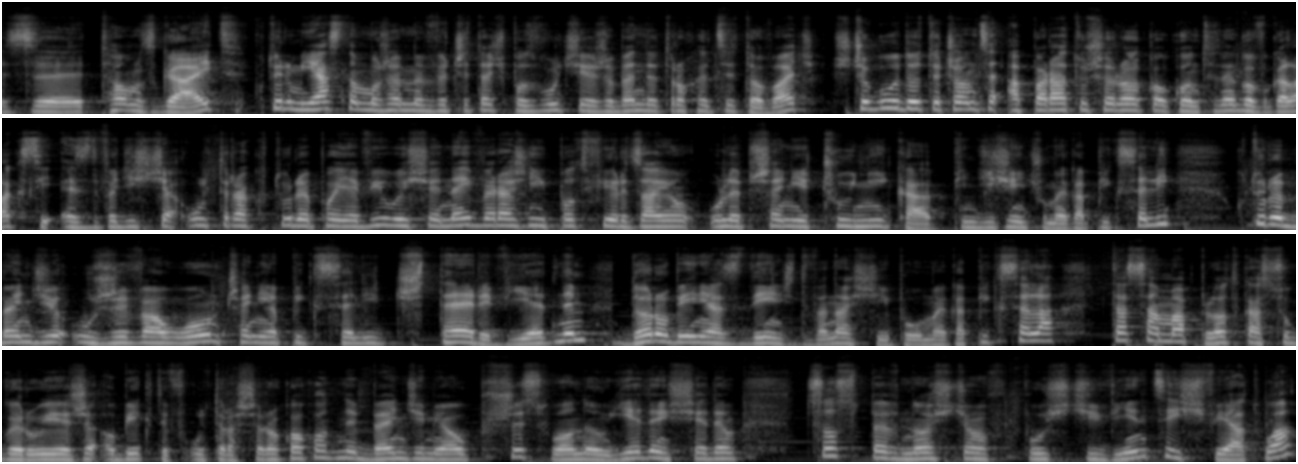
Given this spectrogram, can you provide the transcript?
z Tom's Guide, w którym jasno możemy wyczytać, pozwólcie, że będę trochę cytować, szczegóły dotyczące aparatu szerokokątnego w Galaxy S20 Ultra, które pojawiły się najwyraźniej potwierdzają ulepszenie czujnika 50 megapikseli, który będzie używał łączenia pikseli 4 w jednym do robienia zdjęć 12,5 megapiksela. Ta sama plotka sugeruje, że obiektyw ultraszerokokątny będzie miał przysłonę 1.7, co z pewnością wpuści więcej światła,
